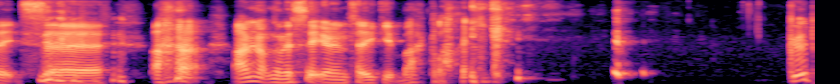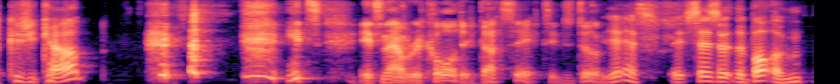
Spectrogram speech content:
It's uh, I, I'm not going to sit here and take it back. Like Good, because you can't. it's it's now recorded. That's it. It's done. Yes. It says at the bottom.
